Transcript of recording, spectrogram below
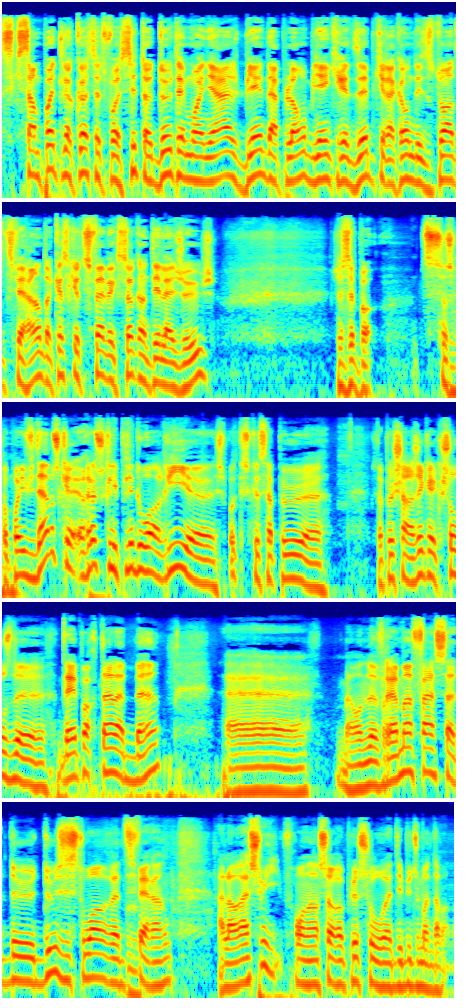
Ce qui semble pas être le cas cette fois-ci. Tu as deux témoignages bien d'aplomb, bien crédibles, qui racontent des histoires différentes. Qu'est-ce que tu fais avec ça quand tu es la juge? Je sais pas. Ce sera pas évident parce que reste que les plaidoiries, euh, je sais pas qu'est-ce que ça peut euh, ça peut changer quelque chose d'important là-dedans. Euh, mais on a vraiment face à deux, deux histoires différentes. Alors, à suivre. On en saura plus au début du mois de novembre.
